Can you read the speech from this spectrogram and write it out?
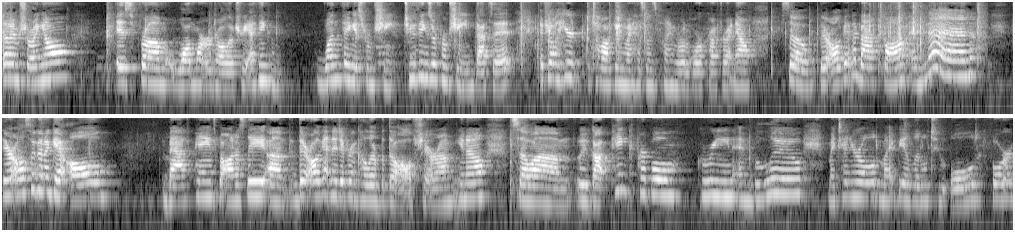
that I'm showing y'all is from Walmart or Dollar Tree. I think one thing is from Shein. Two things are from Shein. That's it. If y'all hear talking, my husband's playing World of Warcraft right now. So they're all getting a bath bomb. And then they're also going to get all bath paints, but honestly, um, they're all getting a different color, but they'll all share them, you know? So um, we've got pink, purple, green, and blue. My 10-year-old might be a little too old for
